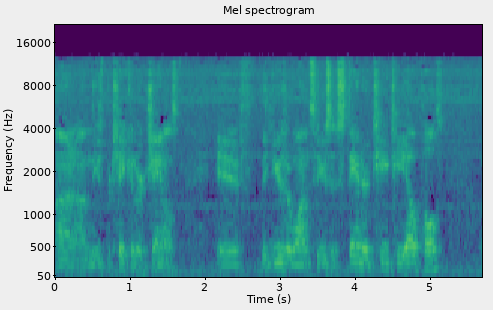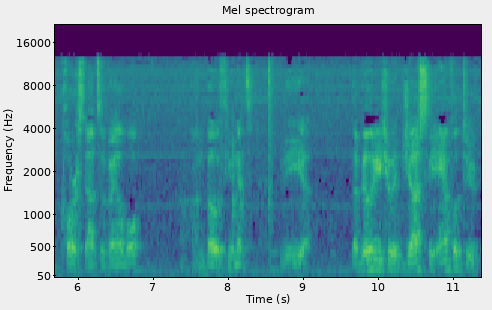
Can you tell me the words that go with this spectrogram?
on, on these particular channels. If the user wants to use a standard TTL pulse, of course that's available on both units. The ability to adjust the amplitude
